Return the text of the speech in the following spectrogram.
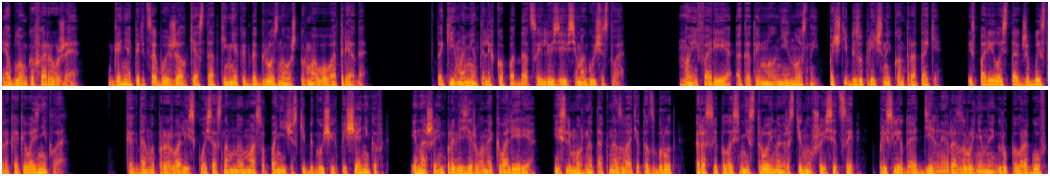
и обломков оружия, гоня перед собой жалкие остатки некогда грозного штурмового отряда. В такие моменты легко поддаться иллюзии всемогущества. Но эйфория от этой молниеносной, почти безупречной контратаки испарилась так же быстро, как и возникла. Когда мы прорвались сквозь основную массу панически бегущих песчаников, и наша импровизированная кавалерия, если можно так назвать этот сброд, рассыпалась в нестройную растянувшуюся цепь, преследуя отдельные разрозненные группы врагов,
